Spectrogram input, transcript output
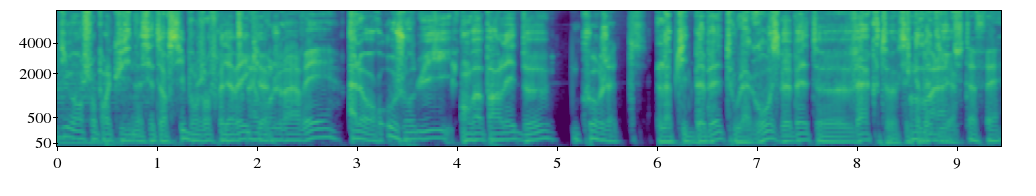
Le dimanche, on parle cuisine à cette heure-ci. Bonjour Frédéric. Ah, bonjour Hervé. Alors aujourd'hui, on va parler de Courgette. la petite bébête ou la grosse bébête euh, verte, c'est le cas de Voilà, dire, tout à fait.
